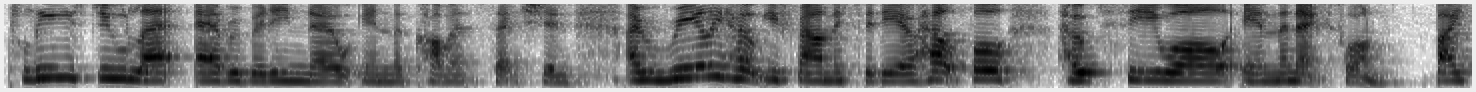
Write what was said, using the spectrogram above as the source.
please do let everybody know in the comment section. I really hope you found this video helpful. Hope to see you all in the next one. Bye.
